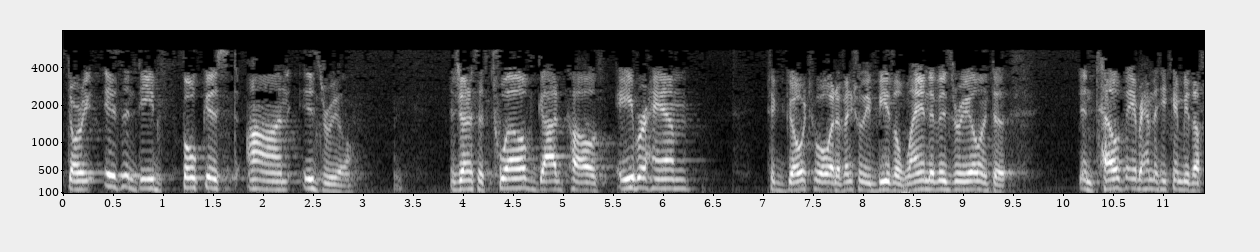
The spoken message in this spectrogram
story is indeed focused on Israel. In Genesis 12, God calls Abraham to go to what would eventually be the land of Israel and to and tells Abraham that he can be the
